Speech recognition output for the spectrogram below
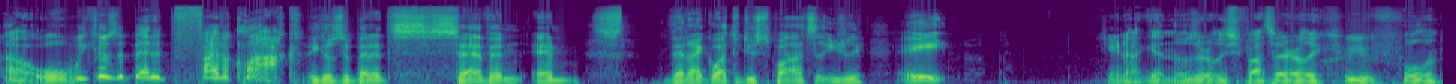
Oh well, he goes to bed at five o'clock. He goes to bed at seven, and then I go out to do spots at usually eight. You're not getting those early spots that early. Who you fooling?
